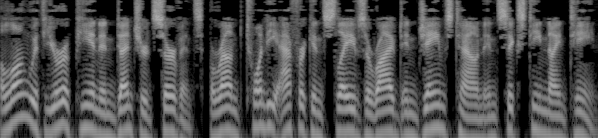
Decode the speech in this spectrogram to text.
Along with European indentured servants, around 20 African slaves arrived in Jamestown in 1619.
